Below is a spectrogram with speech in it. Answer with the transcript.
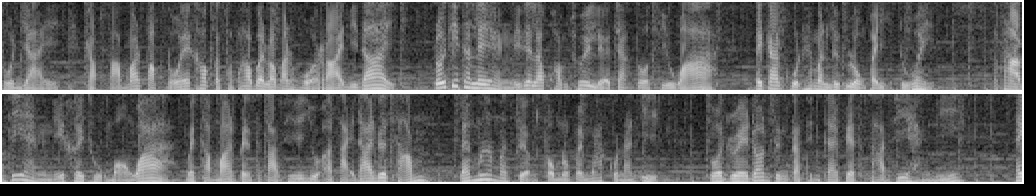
ส่วนใหญ่กับสามารถปรับตัวให้เข้ากับสภาพแวดล้อมอันโหดร้ายนี้ได้ โดยที่ทะเลแห่งนี้ได้รับความช่วยเหลือจากตัวซีวา ในการขุดให้มันลึกลงไปอีกด้วย สถานที่แห่งนี้เคยถูกมองว่าไม่สามารถเป็นสถานที่ที่อยู่อาศัยได้ด้วยซ้ำและเมื่อมันเสื่อมโทรมลงไปมากกว่านั้นอีก ตัวเดรดอนจึงตัดสินใจเปลี่ยนสถานที่แห่งนี้ ให้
